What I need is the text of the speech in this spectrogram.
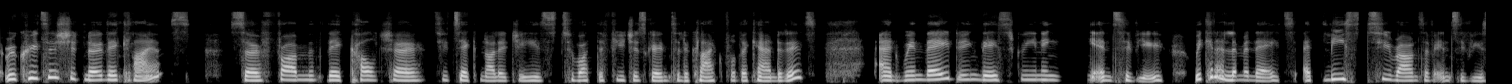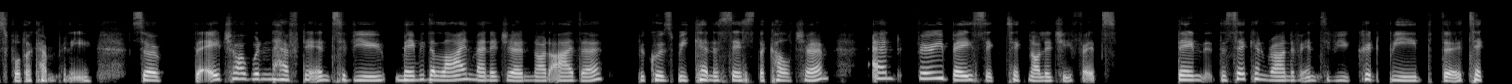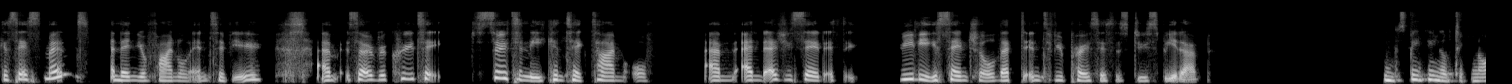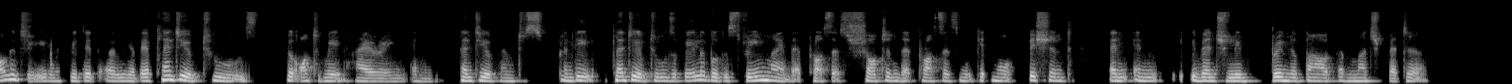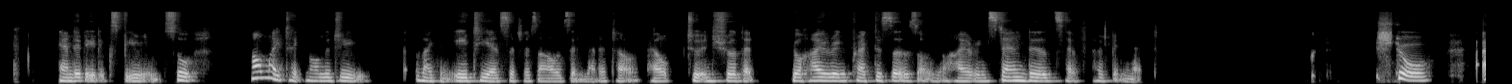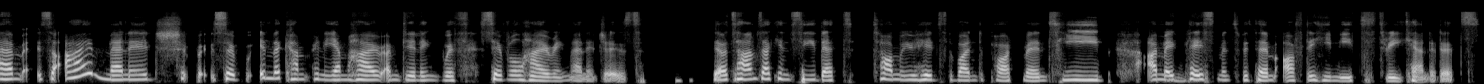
Recruiters should know their clients. So, from their culture to technologies to what the future is going to look like for the candidates. And when they're doing their screening interview, we can eliminate at least two rounds of interviews for the company. So, the HR wouldn't have to interview, maybe the line manager, not either, because we can assess the culture and very basic technology fits. Then the second round of interview could be the tech assessment and then your final interview. Um, so a recruiter certainly can take time off. Um, and as you said, it's really essential that interview processes do speed up. Speaking of technology, like we did earlier, there are plenty of tools to automate hiring and plenty of them to plenty plenty of tools available to streamline that process, shorten that process, make it more efficient, and, and eventually bring about a much better candidate experience. So, how might technology like an ATS such as ours in Manatal help to ensure that your hiring practices or your hiring standards have, have been met? Sure. Um, so I manage. So in the company, I'm hire. I'm dealing with several hiring managers. There are times I can see that Tom, who heads the one department, he I make mm. placements with him after he meets three candidates.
